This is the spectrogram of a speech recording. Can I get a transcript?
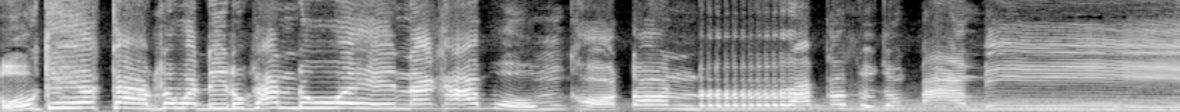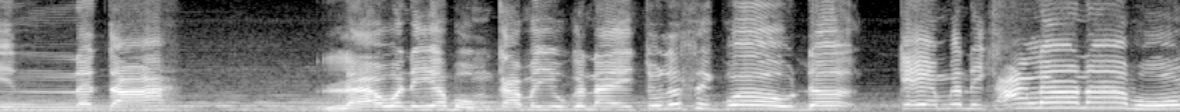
โอเคอากาศสวัสดีทุกท่านด้วยนะครับผมขอต้อนรับเข้าสู่ช่องปามีนนะจ๊ะ แล้ววันนี้ครับผมกลับมาอยู่กันใน Jurassic World The เกมกันอีกครั้งแล้วนะผม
